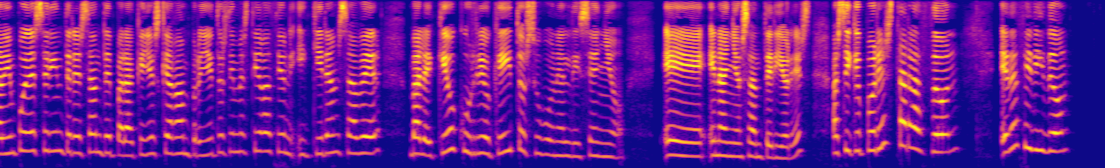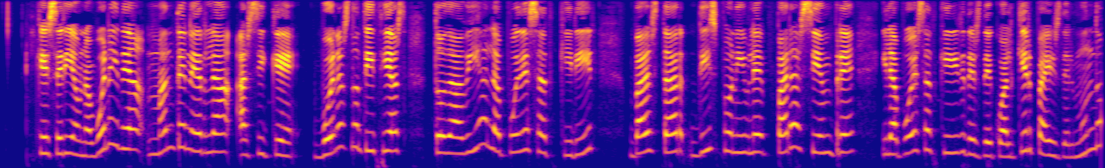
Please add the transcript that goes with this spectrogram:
también puede ser interesante para aquellos que hagan proyectos de investigación y quieran saber, vale, qué ocurrió, qué hitos hubo en el diseño eh, en años anteriores. Así que por esta razón he decidido que sería una buena idea mantenerla, así que buenas noticias, todavía la puedes adquirir, va a estar disponible para siempre y la puedes adquirir desde cualquier país del mundo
